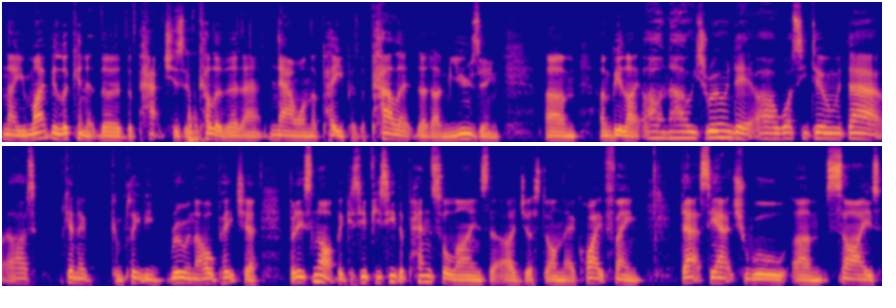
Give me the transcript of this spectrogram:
Now you might be looking at the, the patches of colour that are now on the paper, the palette that I'm using, um, and be like, oh no, he's ruined it. Oh, what's he doing with that? Oh, it's going to completely ruin the whole picture. But it's not, because if you see the pencil lines that are just on there, quite faint, that's the actual um, size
